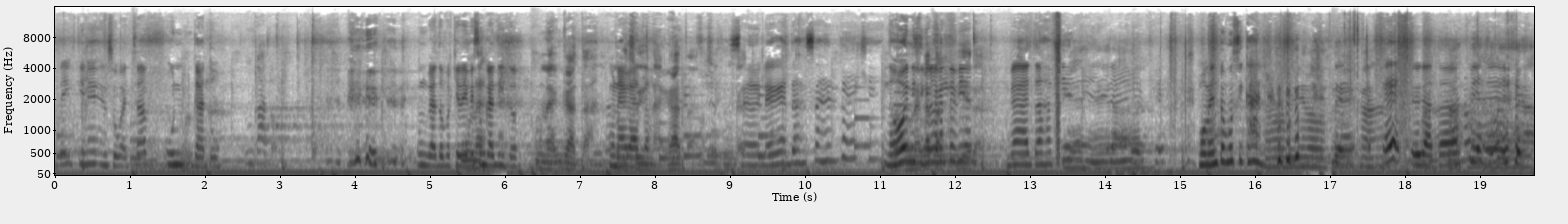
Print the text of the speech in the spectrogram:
Dave tiene en su WhatsApp un gato. Un gato. Un gato, porque Dave es Una- un gatito. Una gata. Una porque Soy gata. una gata, no soy un gato. Soy la gata salvaje. No, No, ni siquiera la gata canté bien. Gata fiera. Momento musical. Eh, gata fiera.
